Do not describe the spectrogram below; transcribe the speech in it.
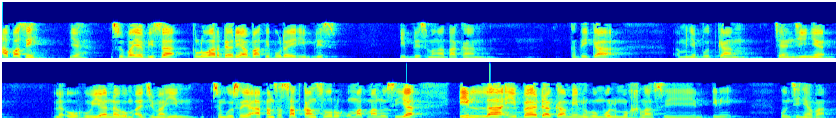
apa sih ya supaya bisa keluar dari apa tipu daya iblis? Iblis mengatakan ketika menyebutkan janjinya la uhwiyanahum ajmain sungguh saya akan sesatkan seluruh umat manusia illa ibadaka minhumul mukhlasin. Ini kuncinya, Pak.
